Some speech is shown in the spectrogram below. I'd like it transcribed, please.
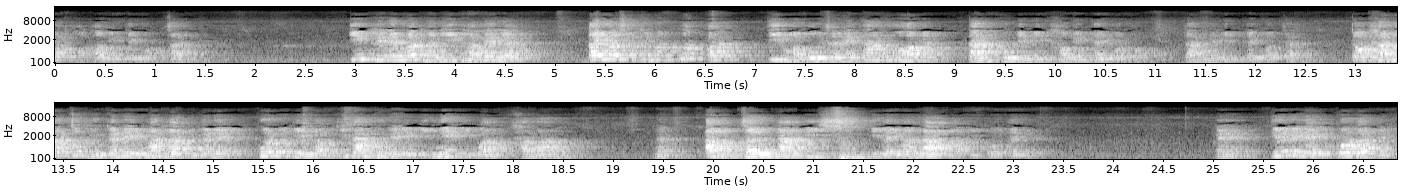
bó hộp thảo về tay bó trang yên lên mất mà nhìn cả đấy nhỉ tay ở sẽ khi mất mất ba tim mà phụ giờ lại tan hô hậu này, tan cũng nên mình thảo bên tay bó hộp 땅에 밀때 꽂자 또 가마 쪽유 간에 만나 유간에 꼴로 밀어 기상구 내리 인내 이와 가마 암전나 이수 이래만 나나 이거 때문에 예 그래서 꼴라 내 꿈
